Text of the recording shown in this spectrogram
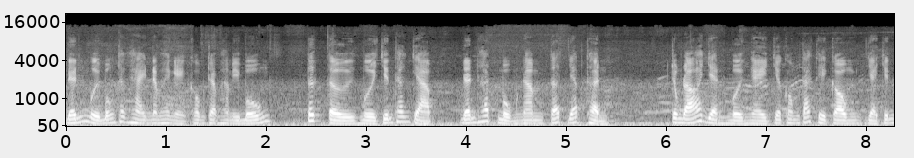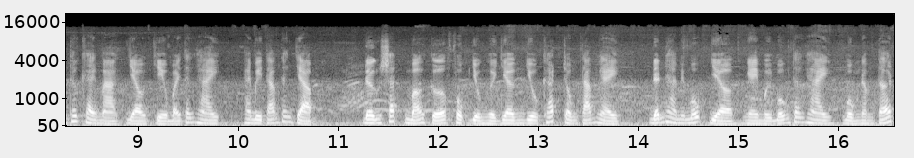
đến 14 tháng 2 năm 2024, tức từ 19 tháng Chạp đến hết mùng 5 Tết Giáp Thìn trong đó dành 10 ngày cho công tác thi công và chính thức khai mạc vào chiều 7 tháng 2, 28 tháng Chạp. Đường sách mở cửa phục vụ người dân du khách trong 8 ngày đến 21 giờ ngày 14 tháng 2 mùng 5 Tết.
